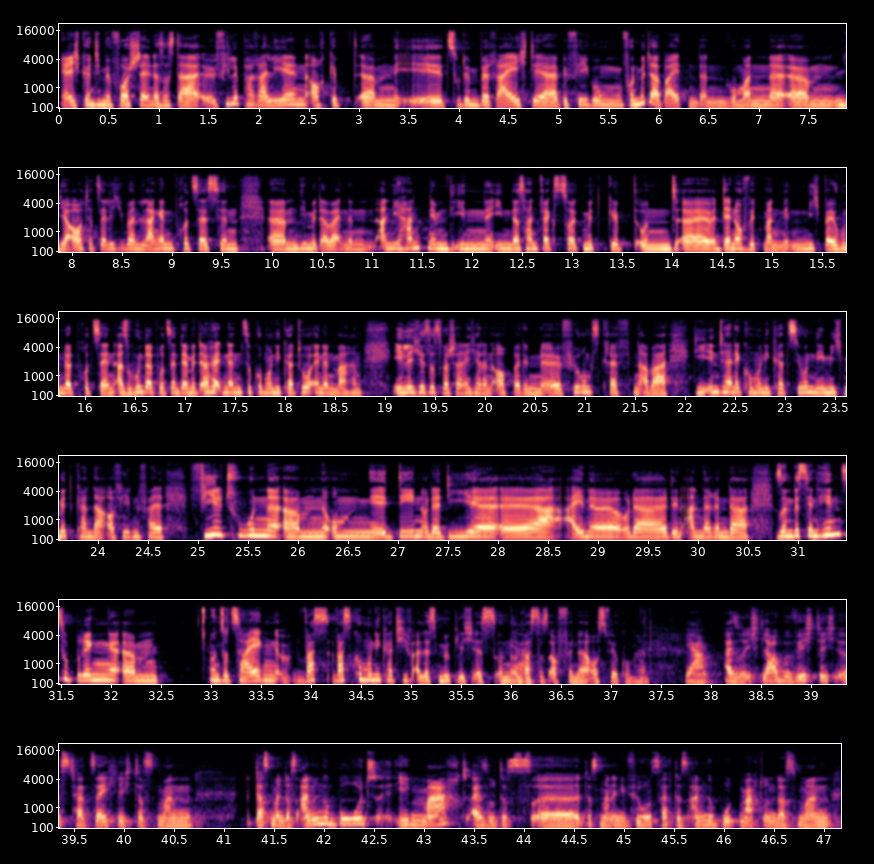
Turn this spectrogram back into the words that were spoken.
Ja, ich könnte mir vorstellen, dass es da äh, viele Parallelen auch gibt ähm, äh, zu dem Bereich der Befähigung von Mitarbeitenden, wo man ähm, ja auch tatsächlich über einen langen Prozess hin ähm, die Mitarbeitenden an die Hand nimmt, ihnen, ihnen das Handwerkszeug mitgibt und äh, dennoch wird man nicht bei 100 Prozent, also 100 Prozent der Mitarbeitenden zu KommunikatorInnen machen. Ähnlich ist es wahrscheinlich ja dann auch bei den äh, Führungskräften, aber die interne Kommunikation nehme ich mit, kann da auf jeden Fall viel tun, ähm, um den oder die äh, eine oder den anderen da so ein bisschen hinzubringen. Ähm, und so zeigen, was, was kommunikativ alles möglich ist und, ja. und was das auch für eine Auswirkung hat. Ja, also ich glaube, wichtig ist tatsächlich, dass man dass man das Angebot eben macht, also dass, äh, dass man in die Führungskraft das Angebot macht und dass man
